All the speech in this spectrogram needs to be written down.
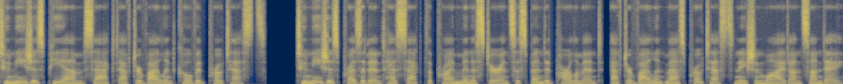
Tunisia's PM sacked after violent COVID protests. Tunisia's president has sacked the prime minister and suspended parliament, after violent mass protests nationwide on Sunday.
